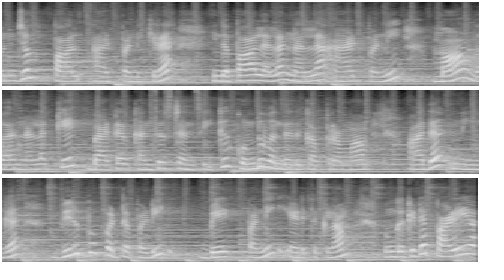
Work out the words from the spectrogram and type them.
கொஞ்சம் பால் ஆட் பண்ணிக்கிறேன். இந்த பாலெல்லாம் நல்லா ஆட் பண்ணி மாவை நல்லா கேக் பேட்டர் கன்சிஸ்டன்சிக்கு கொண்டு வந்ததுக்கப்புறமா அதை நீங்கள் விருப்பப்பட்டபடி பேக் பண்ணி எடுத்துக்கலாம். உங்ககிட்ட பழைய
